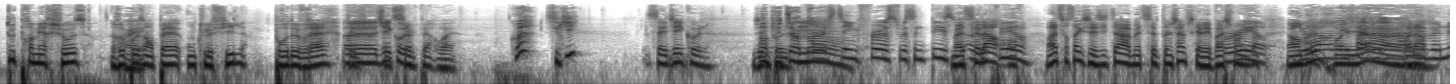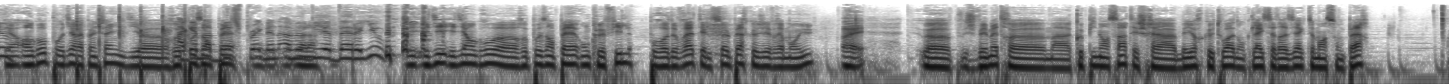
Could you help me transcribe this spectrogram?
toute première chose, repose Ouais. en paix, oncle Phil. Pour de vrai. Euh, J. le Cole. seul père, ouais. Quoi? C'est qui? C'est J. Cole. J. Oh putain, non. First thing first, rest in peace. Bah, c'est là. En, en fait, c'est pour ça que j'ai hésité à mettre cette punchline parce qu'elle est vachement. Et en gros, voilà. Et en gros, pour dire la punchline, il dit euh, repose my en paix. bitch pregnant, I'm Voilà. gonna be a better you. il, il dit, il dit en gros euh, repose en paix, oncle Phil. Pour de vrai, t'es le seul père que j'ai vraiment eu. Ouais. Euh, je vais mettre euh, ma copine enceinte et je serai meilleur que toi. Donc là, il s'adresse directement à son père.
